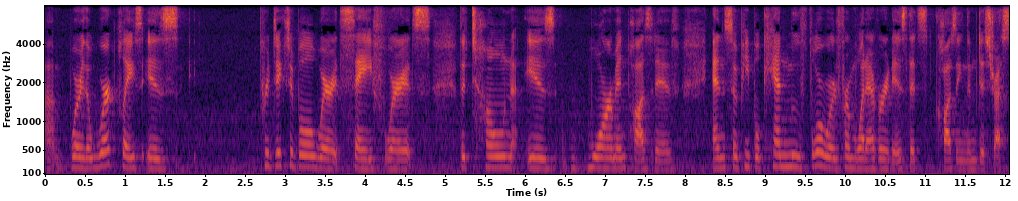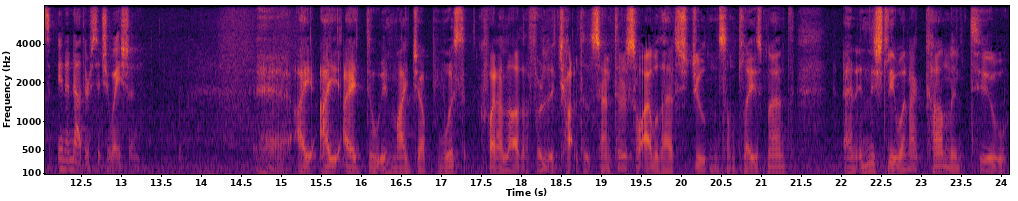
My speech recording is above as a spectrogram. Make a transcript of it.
Um, where the workplace is predictable, where it's safe, where it's the tone is warm and positive, and so people can move forward from whatever it is that's causing them distress in another situation. Uh, I, I, I do in my job with quite a lot of early childhood centers, so I will have students on placement. And initially, when I come into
